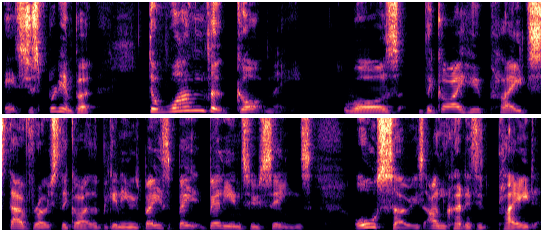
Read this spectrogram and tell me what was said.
it's just brilliant. But the one that got me was the guy who played Stavros, the guy at the beginning who was bas- ba- barely in two scenes. Also, is uncredited, played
